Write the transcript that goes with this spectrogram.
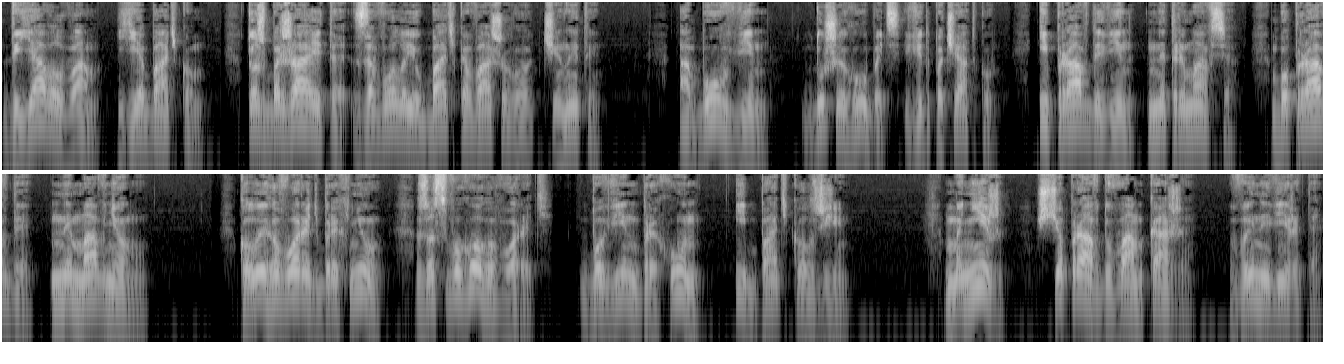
Диявол вам є батьком, тож бажаєте за волею батька вашого чинити. А був він душегубець від початку, і правди він не тримався, бо правди нема в ньому. Коли говорить брехню, зо свого говорить, бо він брехун і батько лжі. Мені ж, що правду вам каже, ви не вірите.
